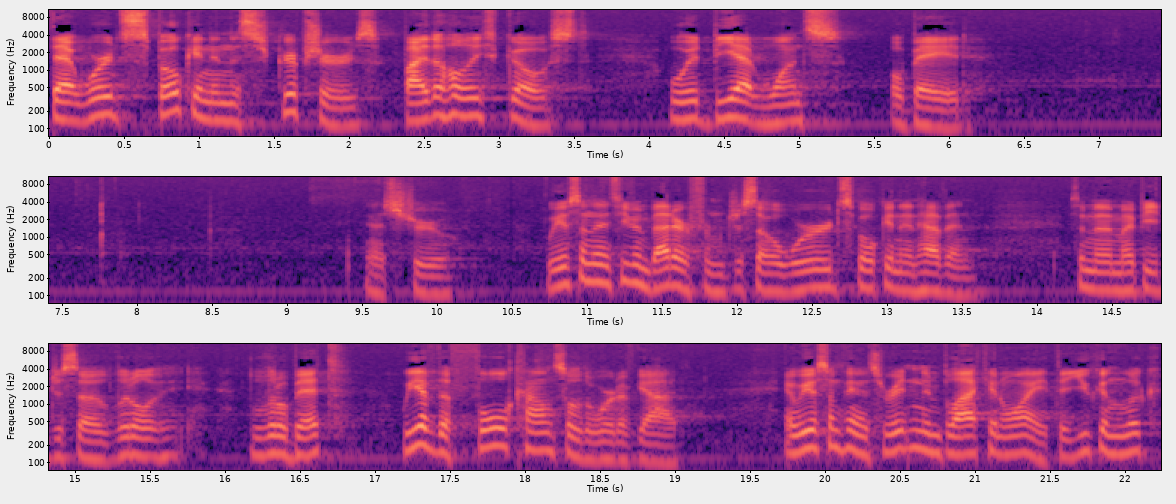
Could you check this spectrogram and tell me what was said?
that words spoken in the scriptures by the Holy Ghost would be at once obeyed. That's true. We have something that's even better from just a word spoken in heaven. Something that might be just a little, little bit. We have the full counsel of the Word of God. And we have something that's written in black and white that you can look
